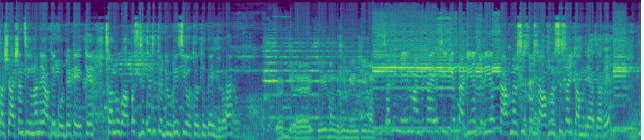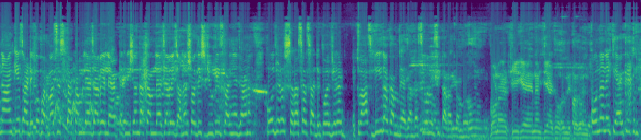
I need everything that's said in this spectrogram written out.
ਪ੍ਰਸ਼ਾਸਨ ਸੀ, ਉਹਨਾਂ ਨੇ ਆਪਦੇ ਗੋਡੇ ਟੇਕ ਕੇ ਸਾਨੂੰ ਵਾਪਸ ਜਿੱਥੇ ਜਿੱਥੇ ਡਿਊਟੀ ਸੀ ਉੱਥੇ ਉੱਥੇ ਭੇਜ ਦਿੱਤਾ। ਕੀ ਮੰਗ ਸੀ? ਮੇਨ ਕੀ ਮੰਗ ਸੀ? ਸਾਡੀ ਮੇਨ ਮੰਗ ਤਾਂ ਇਹ ਸੀ ਕਿ ਸਾਡੀਆਂ ਜਿਹੜੀਆਂ ਸਟਾਫ ਨਰਸਿਸ ਤੋਂ ਸਟਾਫ ਨਰਸਿਸ ਦਾ ਹੀ ਕੰਮ ਲਿਆ ਜਾਵੇ। ਨਾ ਕਿ ਸਾਡੇ ਕੋਲ ਫਾਰਮਾਸਿਸਟ ਦਾ ਕੰਮ ਲਿਆ ਜਾਵੇ ਲੈਬ ਟੈਕਨੀਸ਼ੀਅਨ ਦਾ ਕੰਮ ਲਿਆ ਜਾਵੇ ਜਨਰਲ ਸ਼ੋਧਿਸ਼ ਡਿਊਟੀਆਂ ਪਾਈਆਂ ਜਾਣ। ਉਹ ਜਿਹੜਾ ਸਰਾਸਰ ਸਾਡੇ ਕੋਲ ਜਿਹੜਾ ਕਲਾਸ ਡੀ ਦਾ ਕੰਮ ਲਿਆ ਜਾਂਦਾ ਸੀ ਉਹ ਨਹੀਂ ਸੀ ਕਰਨਾ ਚਾਹੁੰਦੇ ਹੁਣ ਠੀਕ ਹੈ ਇਹਨਾਂ ਨੇ ਕੀ ਆਸ਼ਵਾਸਨ ਦਿੱਤਾ ਤੁਹਾਨੂੰ? ਉਹਨਾਂ ਨੇ ਕਿਹਾ ਕਿ ਇੱਕ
